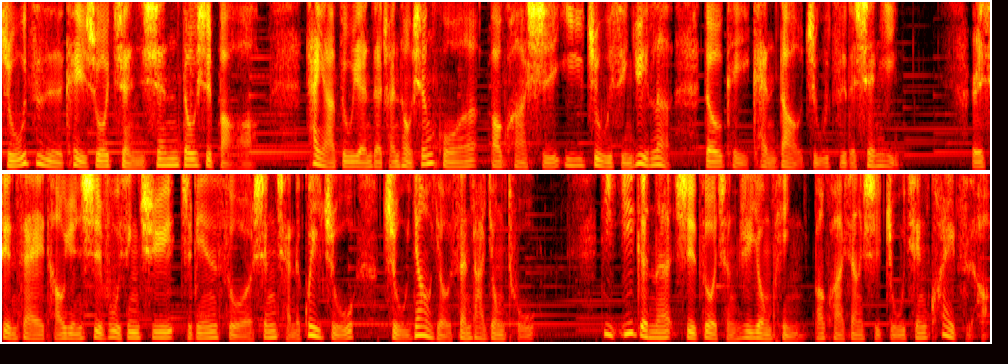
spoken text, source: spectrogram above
竹子可以说整身都是宝，泰雅族人的传统生活，包括食衣住行娱乐，都可以看到竹子的身影。而现在桃园市复兴区这边所生产的贵竹，主要有三大用途。第一个呢是做成日用品，包括像是竹签、筷子哈，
